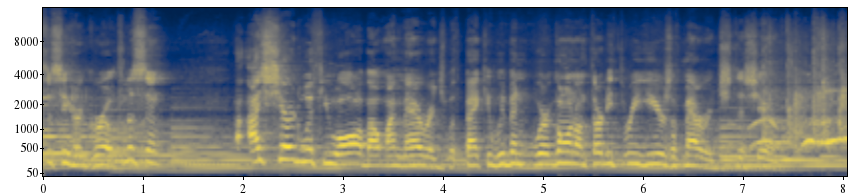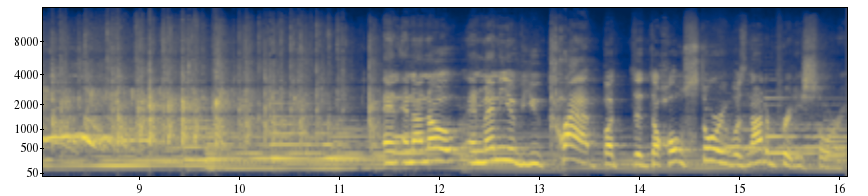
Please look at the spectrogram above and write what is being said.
to see her growth. Listen, I shared with you all about my marriage with Becky. We've been, we're going on 33 years of marriage this year. And, and I know, and many of you clap, but the, the whole story was not a pretty story.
